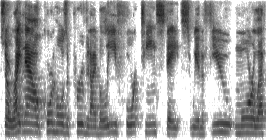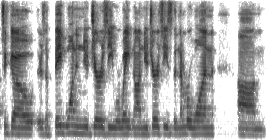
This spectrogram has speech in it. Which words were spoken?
So right now, cornhole is approved in I believe 14 states. We have a few more left to go. There's a big one in New Jersey. We're waiting on. New Jersey's the number one um,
